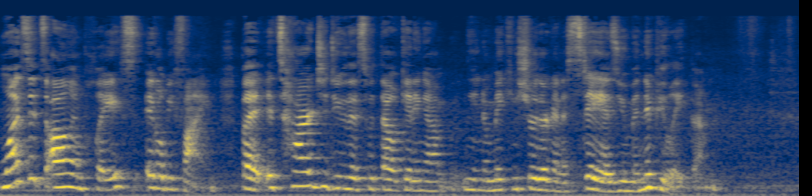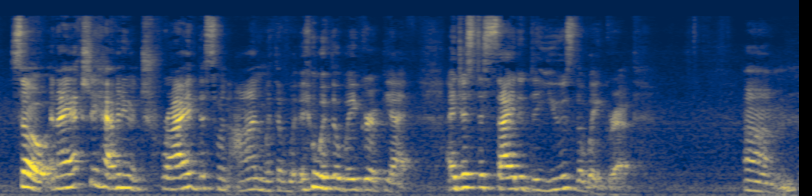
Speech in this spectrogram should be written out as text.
Once it's all in place, it'll be fine. But it's hard to do this without getting up, you know, making sure they're gonna stay as you manipulate them. So, and I actually haven't even tried this one on with a, with a wig grip yet. I just decided to use the wig grip. Um,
